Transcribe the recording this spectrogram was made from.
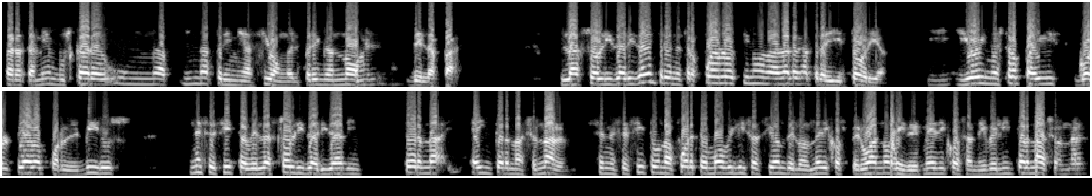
para también buscar una, una premiación, el Premio Nobel de la Paz. La solidaridad entre nuestros pueblos tiene una larga trayectoria y, y hoy nuestro país, golpeado por el virus, necesita de la solidaridad interna e internacional. Se necesita una fuerte movilización de los médicos peruanos y de médicos a nivel internacional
